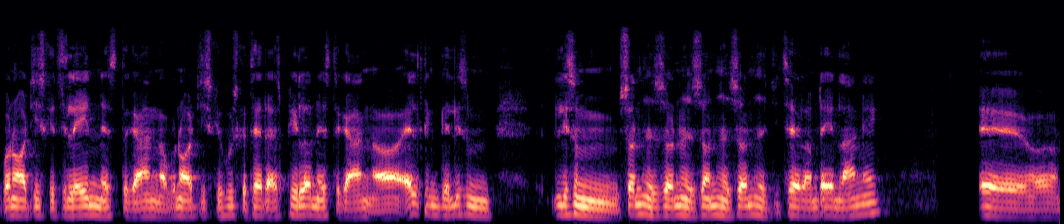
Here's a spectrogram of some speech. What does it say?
hvornår de skal til lægen næste gang, og hvornår de skal huske at tage deres piller næste gang, og alting bliver ligesom, ligesom sundhed, sundhed, sundhed, sundhed, de taler om dagen lang, ikke? Øh, og,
